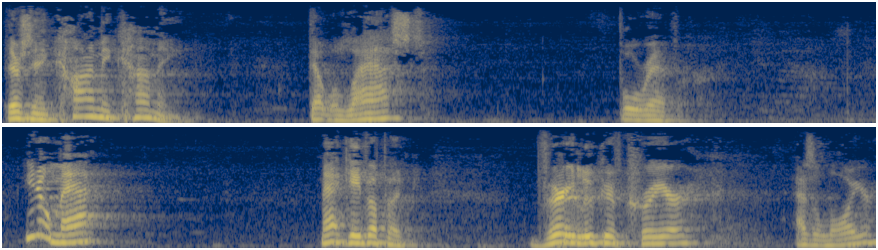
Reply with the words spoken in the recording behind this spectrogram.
there's an economy coming that will last forever. You know Matt? Matt gave up a very lucrative career as a lawyer,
